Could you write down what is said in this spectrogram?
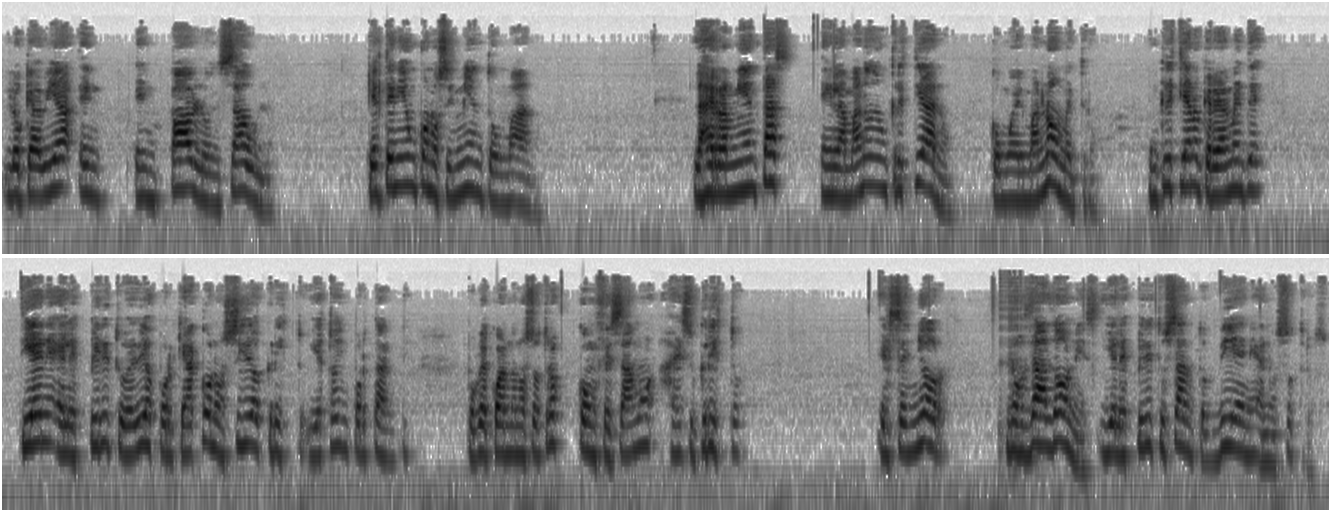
lo que había en, en Pablo, en Saulo, que él tenía un conocimiento humano. Las herramientas en la mano de un cristiano, como el manómetro, un cristiano que realmente tiene el Espíritu de Dios porque ha conocido a Cristo. Y esto es importante, porque cuando nosotros confesamos a Jesucristo, el Señor nos da dones y el Espíritu Santo viene a nosotros.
